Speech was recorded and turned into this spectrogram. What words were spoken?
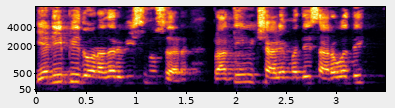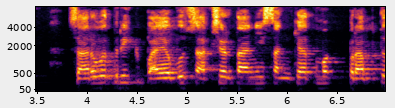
एनईपी दोन हजार वीसनुसार प्राथमिक शाळेमध्ये सार्वधिक सार्वत्रिक पायाभूत साक्षरता आणि संख्यात्मक प्राप्त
